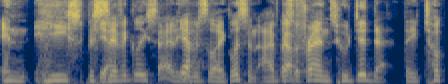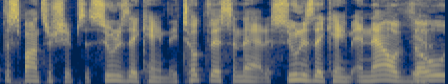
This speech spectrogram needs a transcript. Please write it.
and he specifically said he Yeah. was like listen i've That's got so true. friends who did that they took the sponsorships as soon as they came they took this and that as soon as they came and now those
